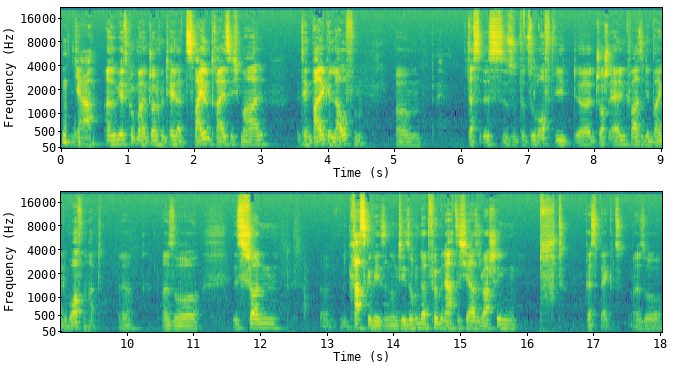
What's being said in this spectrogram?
ja, also jetzt guck mal, Jonathan Taylor 32 Mal den Ball gelaufen. Ähm, das ist so oft wie äh, Josh Allen quasi den Ball geworfen hat. Ja? Also ist schon äh, krass gewesen. Und diese 185 Jahre Rushing, pff, Respekt. Also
